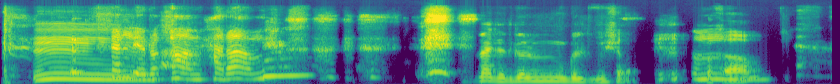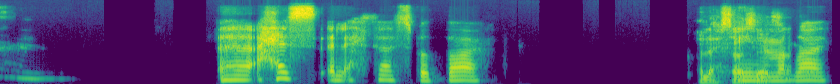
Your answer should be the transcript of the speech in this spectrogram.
خلي رخام حرام. سمعت تقول قلت بشرى رخام؟ آه، أحس الإحساس بالضعف. الإحساس يعني؟ مرات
